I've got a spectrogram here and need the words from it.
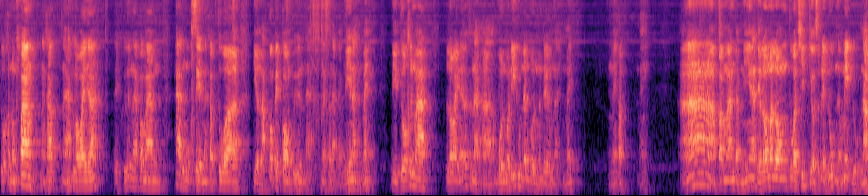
ตัวขนมปังนะครับนะลอยนะแตะพื้นนะประมาณ5-6เซนนะครับ ตัวเหยื่อหลักก็ไปกองพื้นนะลักษณะแบบนี้นะเห็นไหมดีดตัวขึ้นมา ลอยในลักษณะอ่าบนบอดี้ทุ่นด้านบนเหมือนเดิมนะเห็นไหมเห็นไหมครับเห็นไหมอ่าประมาณแบบนี้นะเดี๋ยวเรามาลองตัวชิ้นเกี่ยวสำเร็จรูปเหนือเมฆดูนะ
